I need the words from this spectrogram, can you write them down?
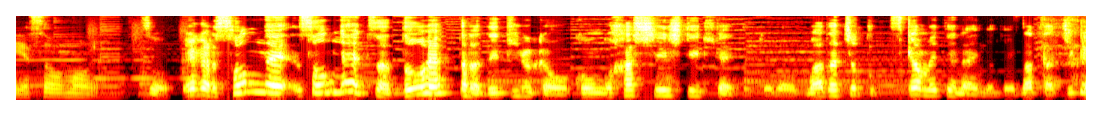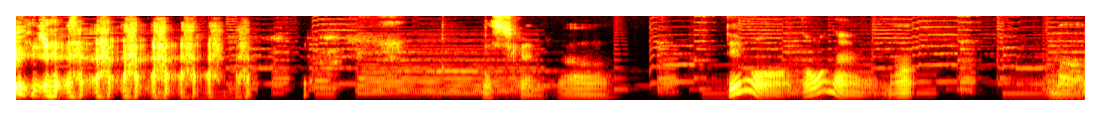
いや、そう思うよ。そう。だからそんな、そんなやつはどうやったらできるかを今後発信していきたいんだけど、まだちょっとつかめてないので、また次回にします。確かにな。でも、どうなんやろな。ま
